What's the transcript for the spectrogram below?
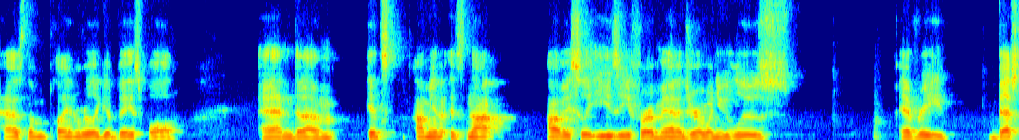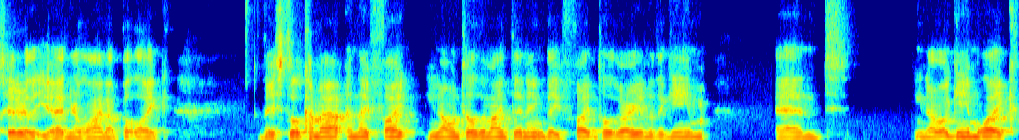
has them playing really good baseball. And um, it's, I mean, it's not obviously easy for a manager when you lose every best hitter that you had in your lineup, but like they still come out and they fight, you know, until the ninth inning. They fight until the very end of the game. And, you know, a game like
